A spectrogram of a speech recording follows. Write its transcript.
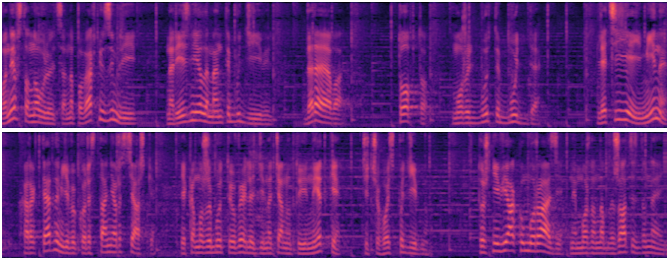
Вони встановлюються на поверхню землі, на різні елементи будівель, дерева, тобто можуть бути будь-де. Для цієї міни характерним є використання розтяжки, яка може бути у вигляді натягнутої нитки чи чогось подібного. Тож ні в якому разі не можна наближатись до неї.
